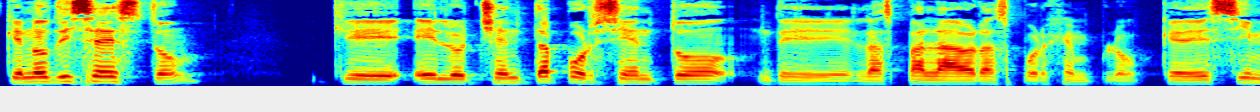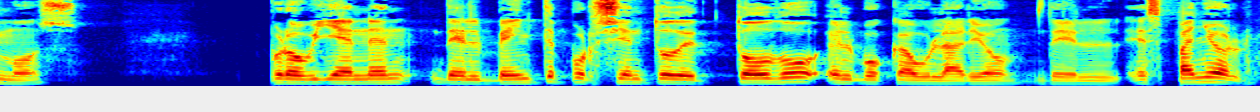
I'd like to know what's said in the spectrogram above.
¿Qué nos dice esto? Que el 80% de las palabras, por ejemplo, que decimos provienen del 20% de todo el vocabulario del español.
